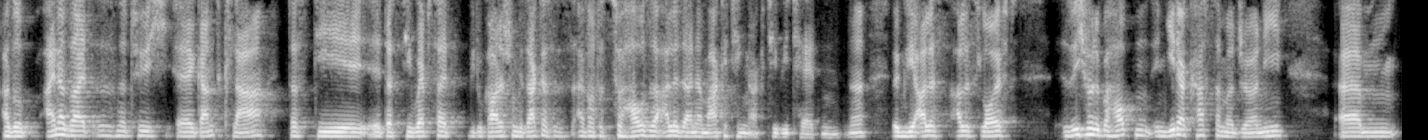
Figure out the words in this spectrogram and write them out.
Also einerseits ist es natürlich äh, ganz klar, dass die, dass die Website, wie du gerade schon gesagt hast, ist einfach das Zuhause alle deiner Marketingaktivitäten. Ne? Irgendwie alles, alles läuft. Also ich würde behaupten, in jeder Customer Journey ähm,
